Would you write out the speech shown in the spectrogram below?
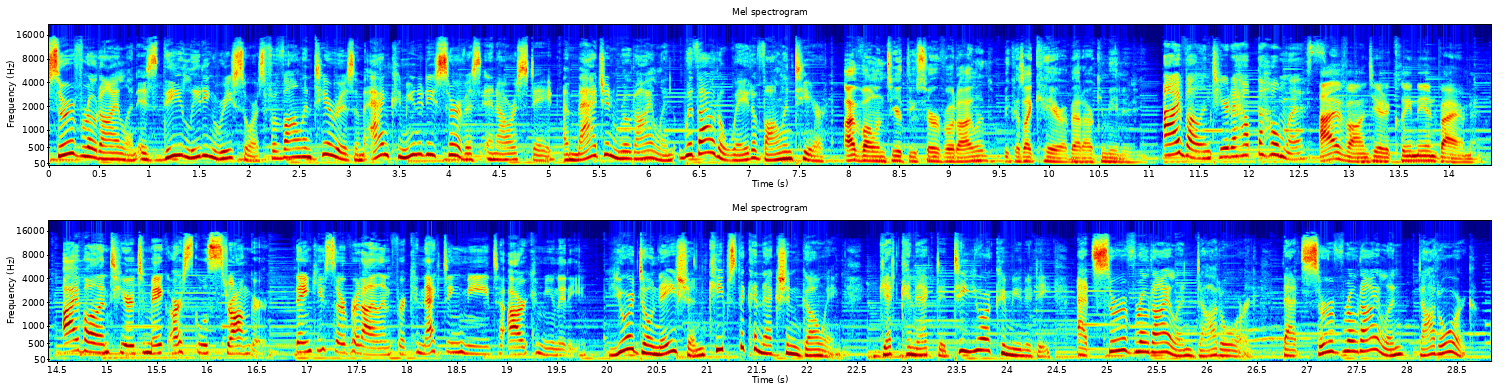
Serve Rhode Island is the leading resource for volunteerism and community service in our state. Imagine Rhode Island without a way to volunteer. I volunteer through Serve Rhode Island because I care about our community. I volunteer to help the homeless. I volunteer to clean the environment. I volunteer to make our schools stronger. Thank you, Serve Rhode Island, for connecting me to our community. Your donation keeps the connection going. Get connected to your community at serverhodeisland.org. That's serverhodeisland.org.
